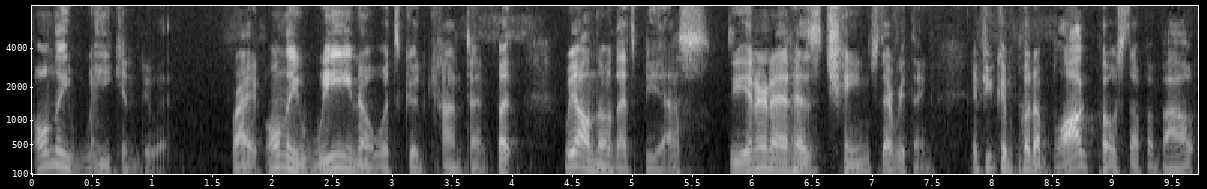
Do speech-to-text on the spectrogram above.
Only we can do it right? Only we know what's good content. But we all know that's bs the internet has changed everything. If you can put a blog post up about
